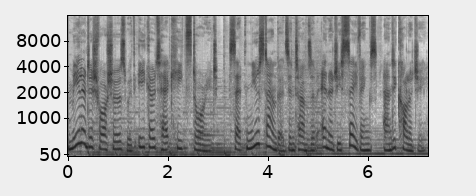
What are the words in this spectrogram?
Miele dishwashers with Ecotech heat storage set new standards in terms of energy savings and ecology.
